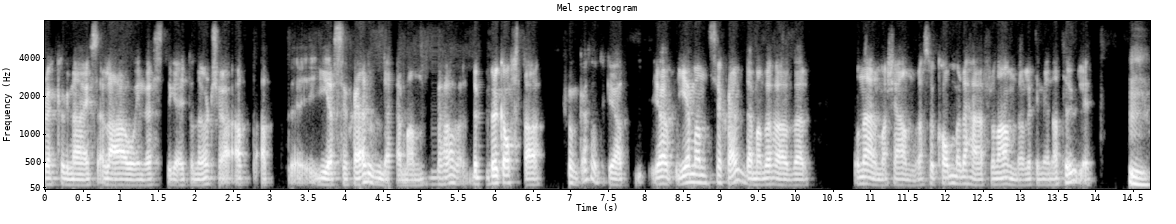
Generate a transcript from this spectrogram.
recognize, allow, investigate och nurture, att, att ge sig själv det man behöver. Det brukar ofta funka så tycker jag, att ger man sig själv det man behöver och närmar sig andra så kommer det här från andra lite mer naturligt. Mm.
